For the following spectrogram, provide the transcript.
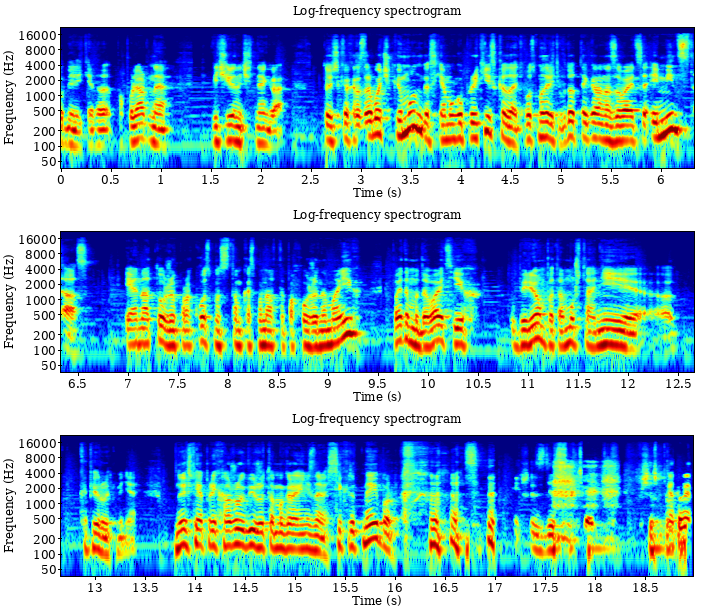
в Америке. Это популярная вечериночная игра. То есть, как разработчик Among Us, я могу прийти и сказать, вот смотрите, вот эта игра называется Amidst Us, и она тоже про космос, там космонавты похожи на моих, поэтому давайте их уберем, потому что они э, копируют меня. Но если я прихожу и вижу там игра, я не знаю, Secret Neighbor, здесь сейчас, которая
